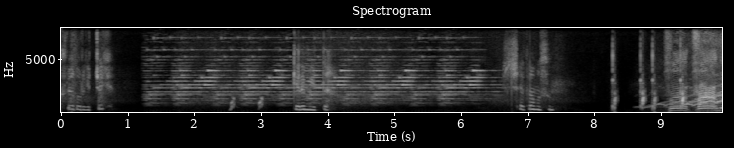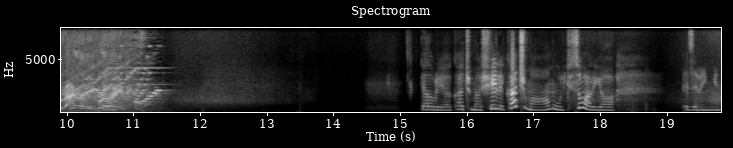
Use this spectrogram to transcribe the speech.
Şuraya doğru gidecek. Geri mi gitti? Şaka mısın? Back on the grind. Buraya kaçma. Şeli kaçma ama ultisi var ya. Pezevengin.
